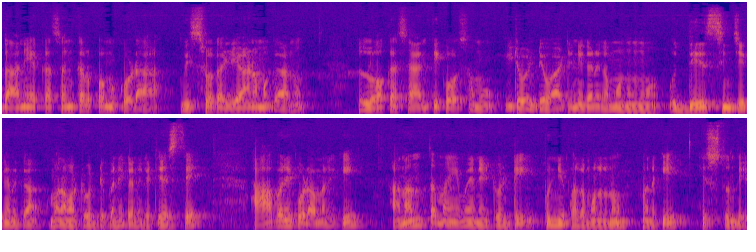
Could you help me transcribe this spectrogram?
దాని యొక్క సంకల్పము కూడా విశ్వ కళ్యాణముగాను లోక శాంతి కోసము ఇటువంటి వాటిని కనుక మనము ఉద్దేశించి కనుక మనం అటువంటి పని కనుక చేస్తే ఆ పని కూడా మనకి అనంతమయమైనటువంటి పుణ్యఫలములను మనకి ఇస్తుంది.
